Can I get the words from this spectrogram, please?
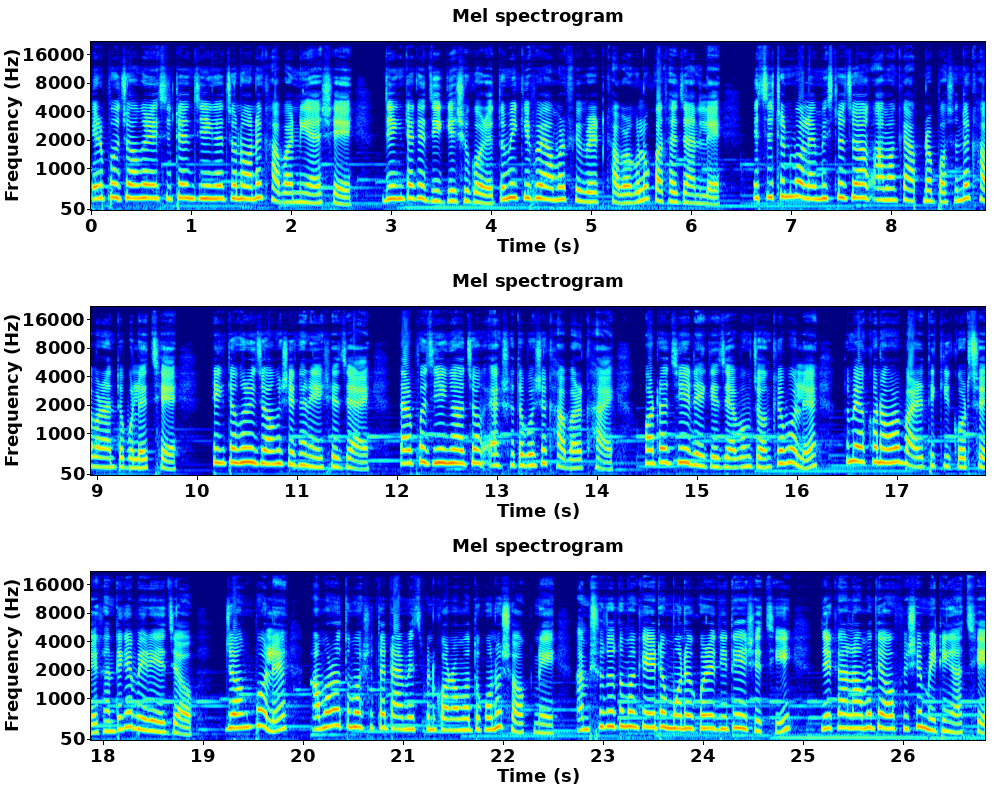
এরপর জংয়ের জিং এর জন্য অনেক খাবার নিয়ে আসে। জিং তাকে জিজ্ঞেস করে, তুমি কীভাবে আমার ফেভারিট খাবারগুলো কথা জানলে? অ্যাসিস্ট্যান্ট বলে, মিস্টার জং আমাকে আপনার পছন্দের খাবার আনতে বলেছে। ঠিক তখনই জং সেখানে এসে যায়। তারপর জিং আর জং একসাথে বসে খাবার খায়। হঠাৎ জিয়ে রেগে যায় এবং জংকে বলে, তুমি এখন আমার বাড়িতে কি করছ? এখান থেকে বেরিয়ে যাও। জং বলে, আমারও তোমার সাথে টাইম স্পেন্ড করার মতো কোনো শখ নেই। আমি শুধু তোমাকে এটা মনে করে দিতে এসেছি যে কাল আমাদের অফিসে মিটিং আছে,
